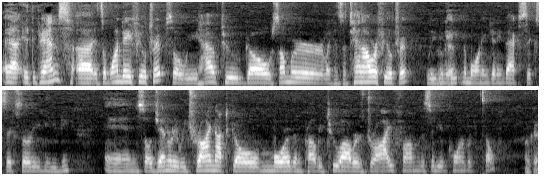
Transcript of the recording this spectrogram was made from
Uh, it depends. Uh, it's a one-day field trip, so we have to go somewhere like it's a ten-hour field trip, leaving Okay. eight in the morning, getting back six six thirty in the evening. And so generally, we try not to go more than probably two hours drive from the city of Corner Brook itself. Okay.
